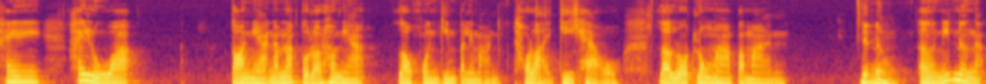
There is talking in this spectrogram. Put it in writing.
ให้ให้รู้ว่า ตอนเนี้ยน้ำหนักตัวเราเท่าเนี้ยเราควรกินปริมาณเท่าไหร่กี่แคลเราลดลงมาประมาณ นิดหนึ่งเออนิดหนึ่งอะ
